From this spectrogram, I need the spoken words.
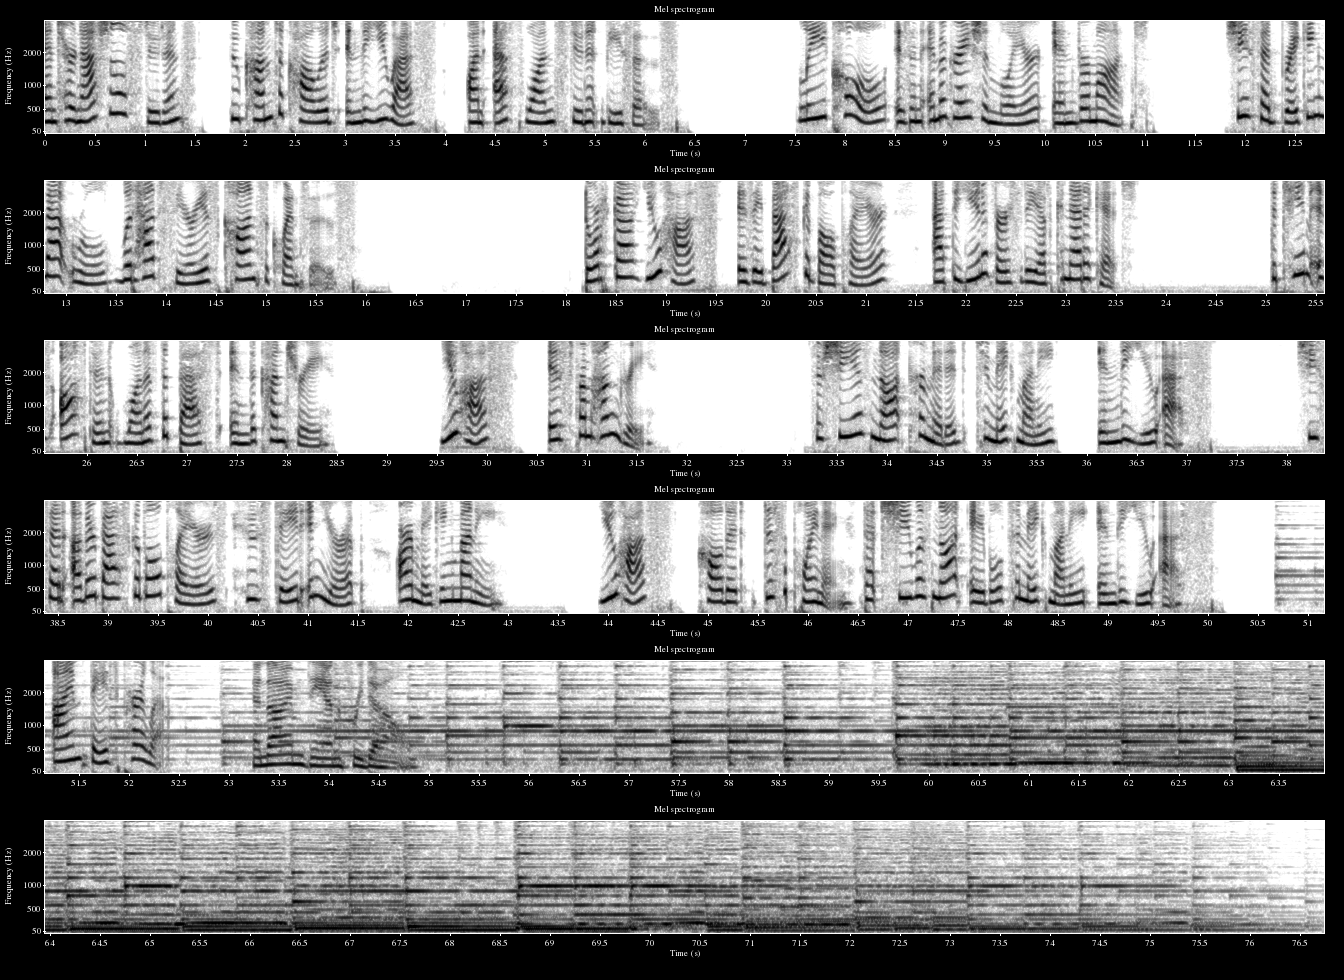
International students who come to college in the U.S. on F1 student visas. Lee Cole is an immigration lawyer in Vermont. She said breaking that rule would have serious consequences. Dorka Juhas is a basketball player at the University of Connecticut. The team is often one of the best in the country. Juhas is from Hungary, so she is not permitted to make money in the U.S. She said other basketball players who stayed in Europe are making money. Juhas called it disappointing that she was not able to make money in the U.S. I'm Faith Pirlo. And I'm Dan Friedell.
